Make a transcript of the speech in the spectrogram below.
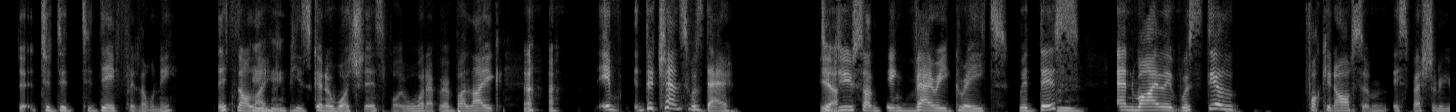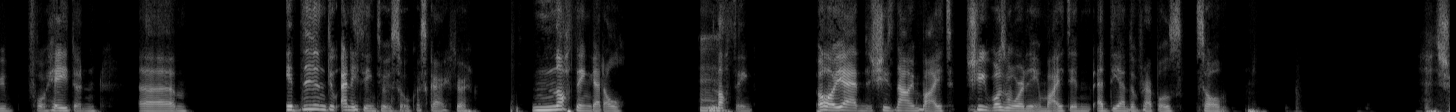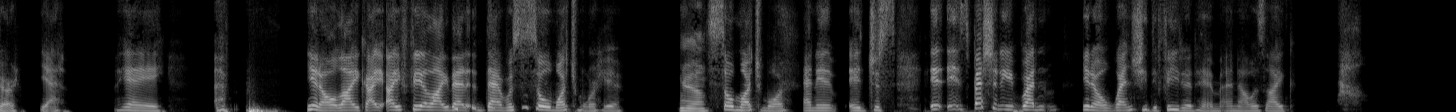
to to, to Dave Filoni. It's not like Mhm. he's gonna watch this or whatever, but like if the chance was there to Yeah. do something very great with this, Mm. and while it was still fucking awesome, especially for Hayden, um, it didn't do anything to Ahsoka's character. Nothing at all. Mm. Nothing. Oh yeah, she's now in bite. She was already in bite in at the end of Rebels, so sure, yeah, yay. Uh, you know, like I, I feel like that there was so much more here Yeah. so much more and it it just it, especially when you know when she defeated him and i was like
